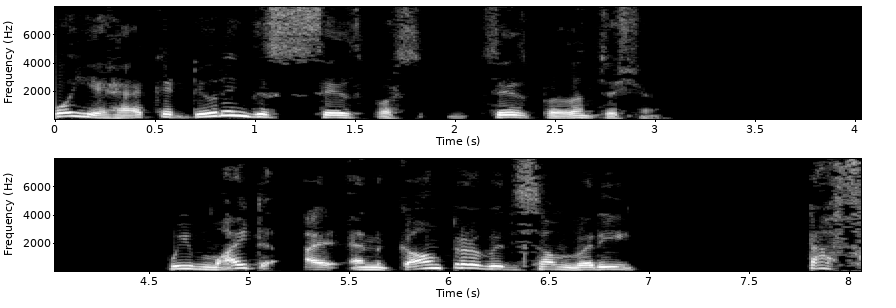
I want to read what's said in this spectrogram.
وہ یہ ہے کہ during this presentation we might I encounter with some very tough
